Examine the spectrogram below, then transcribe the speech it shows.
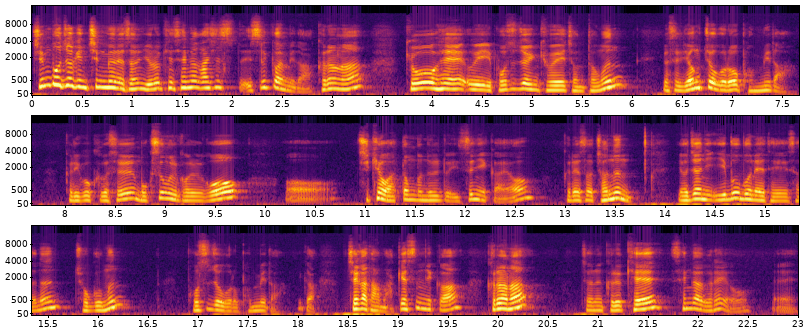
진보적인 측면에서는 이렇게 생각하실 수도 있을 겁니다. 그러나 교회의 보수적인 교회의 전통은 이것을 영적으로 봅니다. 그리고 그것을 목숨을 걸고 어, 지켜왔던 분들도 있으니까요. 그래서 저는 여전히 이 부분에 대해서는 조금은 보수적으로 봅니다. 그러니까 제가 다 맞겠습니까? 그러나 저는 그렇게 생각을 해요. 예.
